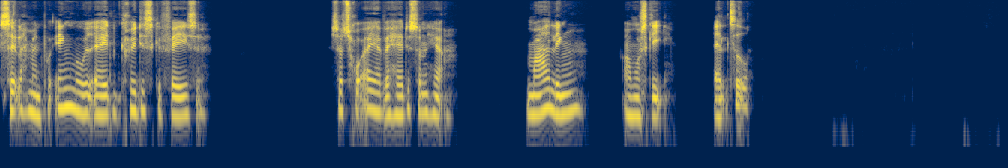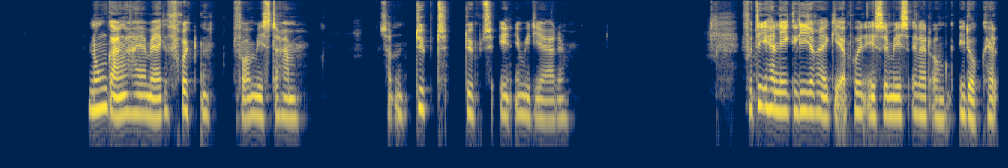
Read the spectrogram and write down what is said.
Selvom man på ingen måde er i den kritiske fase, så tror jeg, jeg vil have det sådan her meget længe, og måske altid. Nogle gange har jeg mærket frygten for at miste ham. Sådan dybt, dybt ind i mit hjerte. Fordi han ikke lige reagerer på en sms eller et, om, et opkald.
